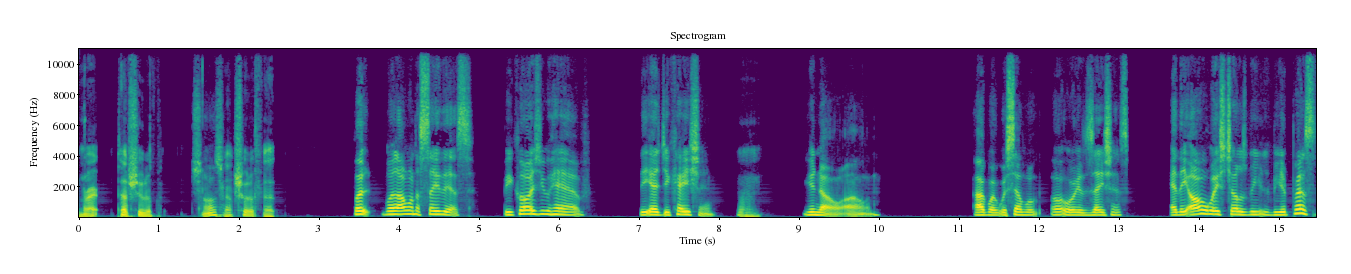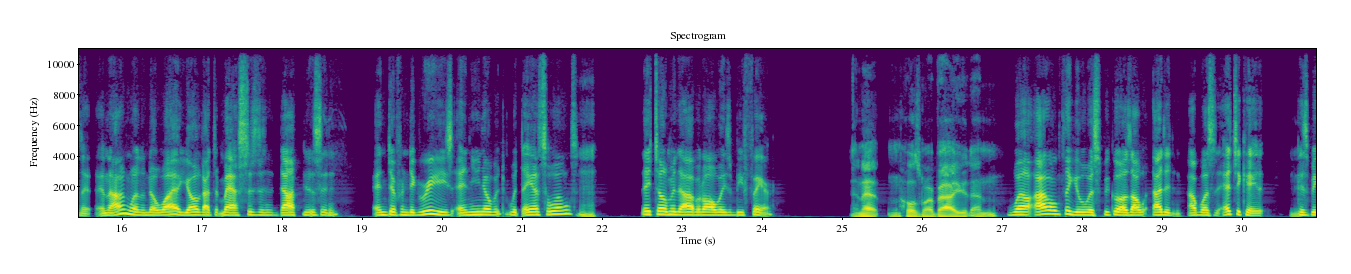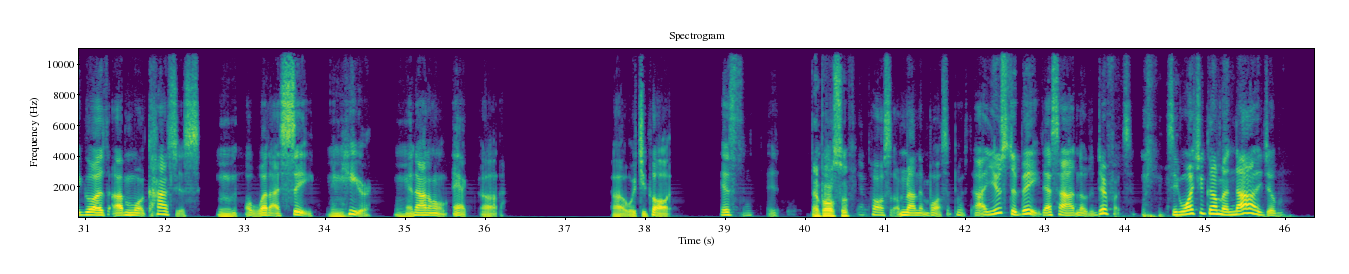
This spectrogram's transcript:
Right. Tough shooter. Oh. Tough shooter fit. But but I want to say this because you have the education, Mm-hmm. you know, um, I work with several organizations, and they always chose me to be the president. And I want to know why y'all got the masters and doctors and and different degrees. And you know what, what the answer was? Mhm. They told me that I would always be fair. And that holds more value than. Well, I don't think it was because I, I didn't I wasn't educated. Mm. It's because I'm more conscious Mm. of what I see, Mm. hear, Mhm. and I don't act uh uh what you call it. It's, it's Impulsive. impulsive. I'm not an impulsive person. I used to be. That's how I know the difference. See, once you come to knowledge of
